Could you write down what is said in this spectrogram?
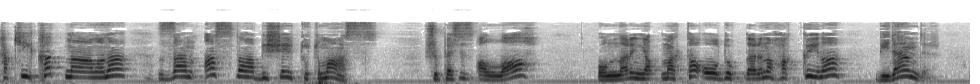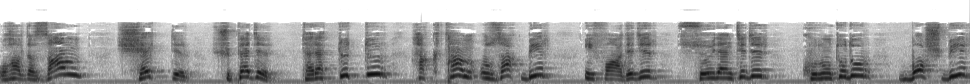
hakikat namına zan asla bir şey tutmaz. Şüphesiz Allah onların yapmakta olduklarını hakkıyla bilendir. O halde zan şektir, şüphedir, tereddüttür, haktan uzak bir ifadedir, söylentidir, kuruntudur, boş bir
